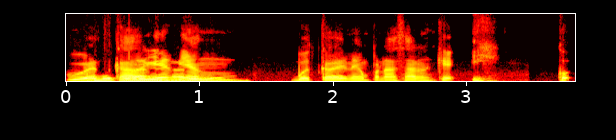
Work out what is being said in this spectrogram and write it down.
buat Kebetulan kalian yang ya. Buat kalian yang penasaran kayak ih kok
